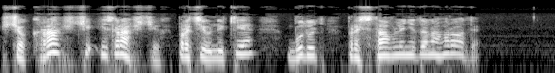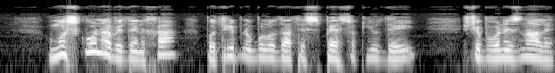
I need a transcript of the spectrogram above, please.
що кращі із кращих працівники будуть представлені до нагороди. В Москву на ВДНХ потрібно було дати список людей, щоб вони знали,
